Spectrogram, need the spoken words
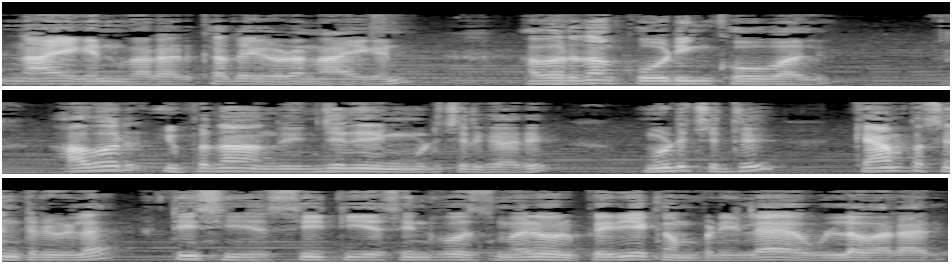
நாயகன் வரார் கதையோட நாயகன். அவர் தான் கோடிங் கோவாலு. அவர் இப்போ தான் வந்து இன்ஜினியரிங் முடிச்சிருக்காரு. முடிச்சுட்டு கேம்பஸ் இன்டர்வியூவில் டிசிஎஸ் சிடிஎஸ் இன்ஃபோஸ் மாதிரி ஒரு பெரிய கம்பெனியில் உள்ளே வராரு.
